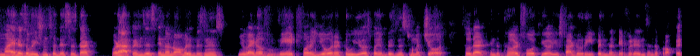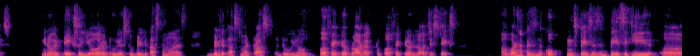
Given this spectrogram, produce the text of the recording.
my reservation for this is that what happens is in a normal business, you kind of wait for a year or two years for your business to mature so that in the third, fourth year, you start to reap in the dividends and the profits. You know, it takes a year or two years to build customers, build a customer trust, to, you know, perfect your product, to perfect your logistics uh, what happens in the co-working spaces is basically, uh,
